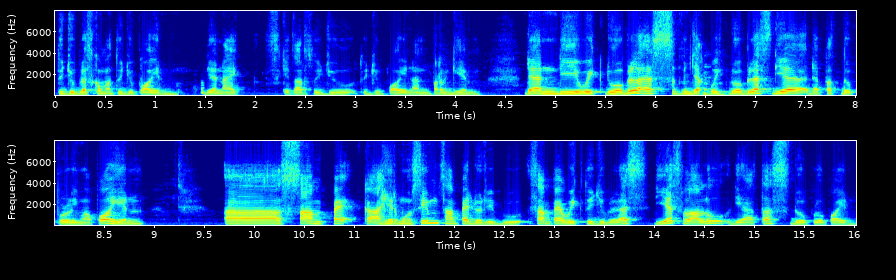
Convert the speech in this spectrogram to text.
17,7 poin. Dia naik sekitar 7 7 poinan per game. Dan di week 12 semenjak Hmm. week 12 dia dapat 25 poin. Eh, sampai ke akhir musim sampai 2000 sampai week 17 dia selalu di atas 20 poin.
